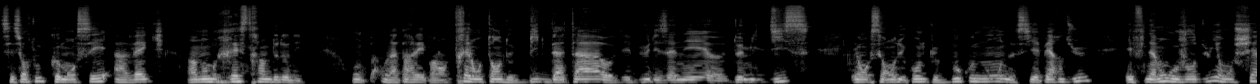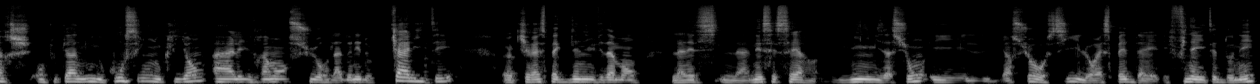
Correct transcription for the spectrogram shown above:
c'est surtout de commencer avec un nombre restreint de données. On, a parlé pendant très longtemps de big data au début des années 2010 et on s'est rendu compte que beaucoup de monde s'y est perdu et finalement, aujourd'hui, on cherche, en tout cas, nous, nous conseillons nos clients à aller vraiment sur la donnée de qualité euh, qui respecte bien évidemment la, nécessaire minimisation et bien sûr aussi le respect des, finalités de données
